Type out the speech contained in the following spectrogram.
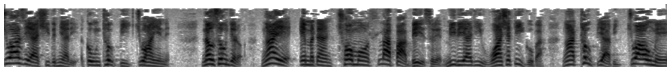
ကြွားเสียရှိသမျှတွေအကုန်ထုတ်ပြီးကြွားရင်းနဲ့နောက်ဆုံးကျတော့ငါရဲ့အင်မတန်ချော်မော်လှပဘေးဆိုတဲ့မိဖုရားကြီးဝါရှတိကိုပါငါထုတ်ပြပြီးကြွားအောင်မယ်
